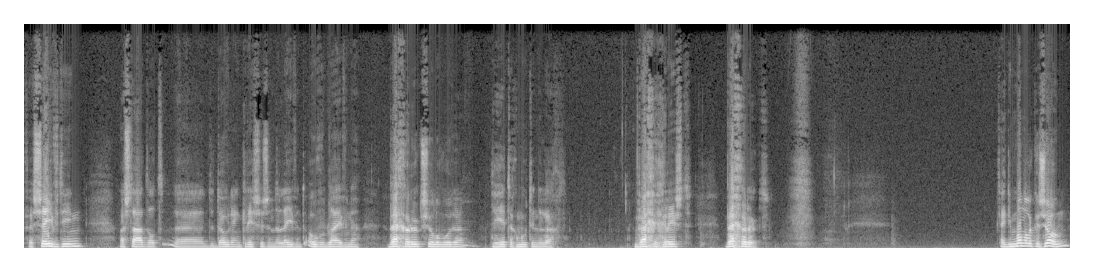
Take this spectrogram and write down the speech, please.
vers 17, waar staat dat uh, de doden in Christus en de levend overblijvenden weggerukt zullen worden, de Heer tegemoet in de lucht. Weggegrist, weggerukt. Kijk, die mannelijke zoon,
